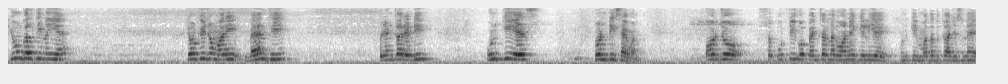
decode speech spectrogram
क्यों गलती नहीं है? क्योंकि जो हमारी बहन थी, प्रियंका रेड्डी, उनकी एज 27 और जो स्कूटी को पंचर लगवाने के लिए उनकी मदद का जिसने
